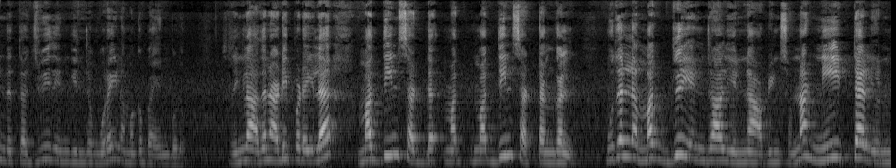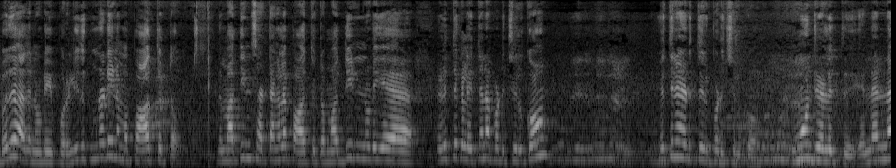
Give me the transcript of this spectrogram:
இந்த தஜ்வீத் என்கின்ற முறை நமக்கு பயன்படும். சரிங்களா? அதன் அடிப்படையில் மத்தின் சட்ட மத் மத்தின் சட்டங்கள். முதல்ல மத்து என்றால் என்ன அப்படின்னு சொன்னால் நீட்டல் என்பது அதனுடைய பொருள். இதுக்கு முன்னாடி நம்ம பார்த்துட்டோம். இந்த மத்தியின் சட்டங்களை பார்த்துட்டோம். மத்தியினுடைய எழுத்துக்கள் எத்தனை படிச்சிருக்கோம்? எத்தனை எழுத்து படிச்சிருக்கோம்? மூன்று எழுத்து. என்னென்ன?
